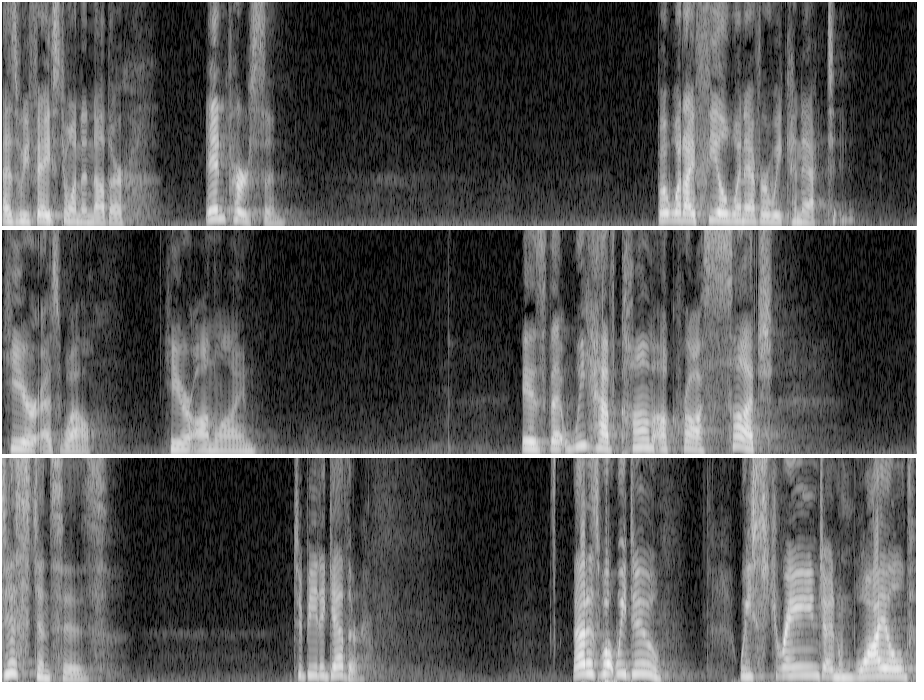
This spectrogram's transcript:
as we faced one another in person, but what I feel whenever we connect here as well, here online is that we have come across such distances to be together. That is what we do. We strange and wild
